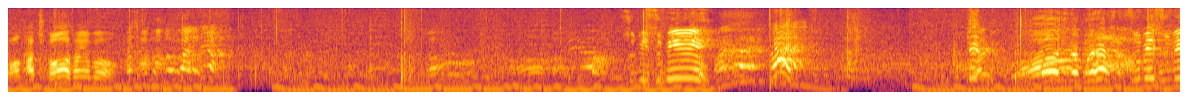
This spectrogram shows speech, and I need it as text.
와 같이 가 상여보 수비 수비. 수비 수비.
